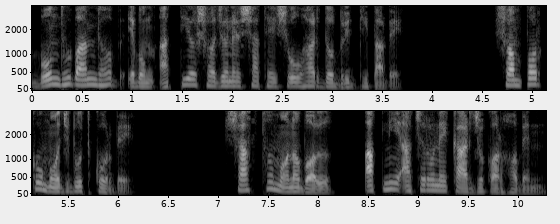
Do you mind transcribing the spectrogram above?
বন্ধুবান্ধব এবং আত্মীয় স্বজনের সাথে সৌহার্দ্য বৃদ্ধি পাবে। সম্পর্ক মজবুত করবে। স্বাস্থ্য মনোবল, আপনি আচরণে কার্যকর হবেন।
